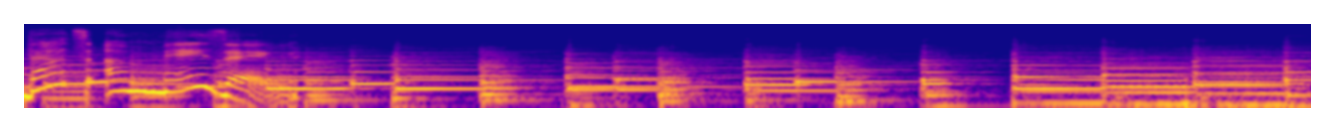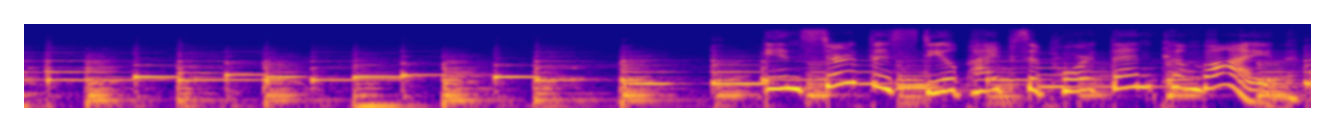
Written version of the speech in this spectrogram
That's amazing! Insert the steel pipe support, then combine.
